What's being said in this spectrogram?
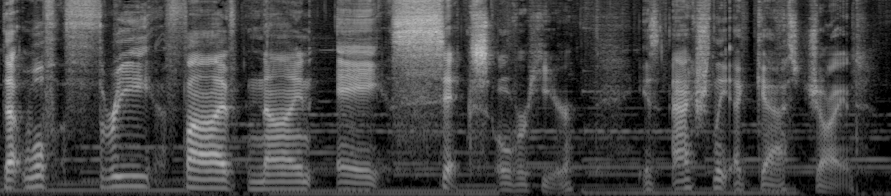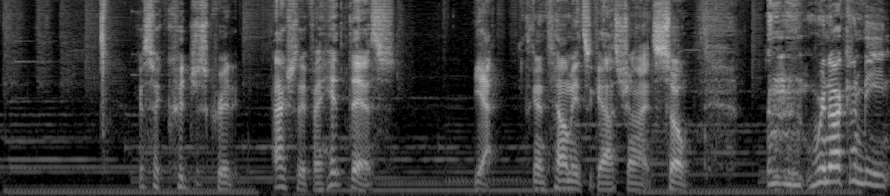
that Wolf 359A6 over here is actually a gas giant. I guess I could just create... Actually, if I hit this, yeah, it's going to tell me it's a gas giant. So, we're not going to be...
